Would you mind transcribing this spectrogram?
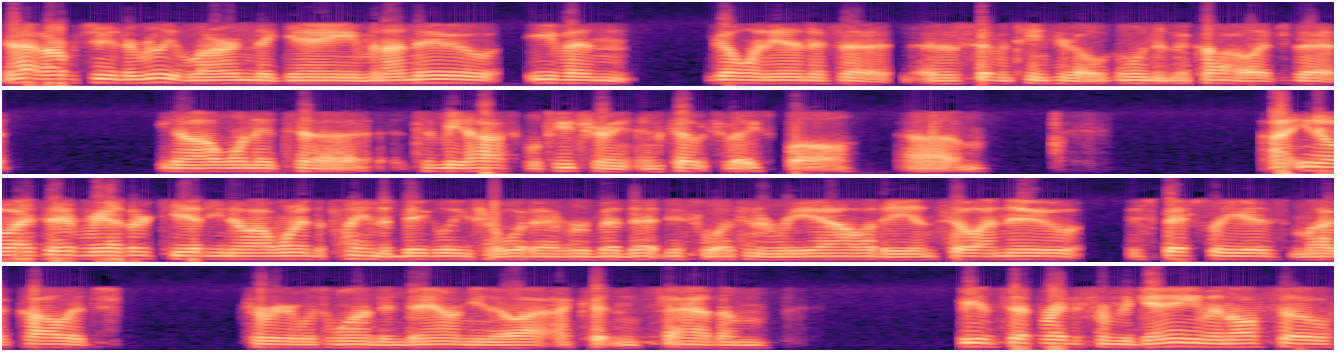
you know, had an opportunity to really learn the game. And I knew even going in as a as a 17 year old going into college that you know I wanted to to be a high school teacher and coach baseball. Um, uh, you know, as every other kid, you know, I wanted to play in the big leagues or whatever, but that just wasn't a reality. And so I knew, especially as my college career was winding down, you know, I, I couldn't fathom being separated from the game, and also,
